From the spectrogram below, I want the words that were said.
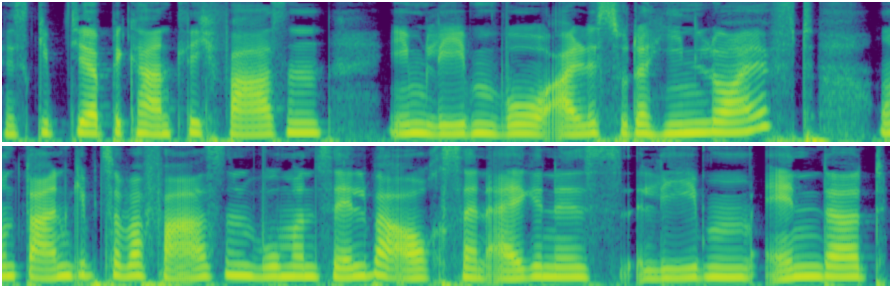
Es gibt ja bekanntlich Phasen im Leben, wo alles so dahin läuft und dann gibt es aber Phasen, wo man selber auch sein eigenes Leben ändert,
